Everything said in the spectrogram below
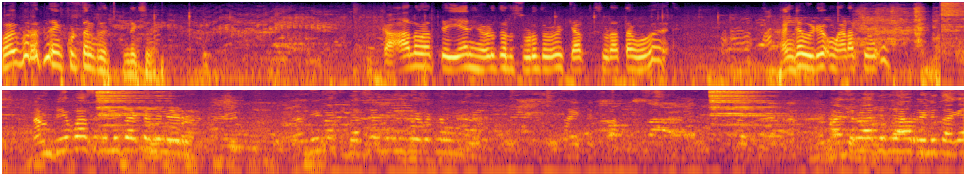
ಹೋಗಿ ಬರತ್ತೆ ಕೊಡ್ತಾನೆ ರೀ ದಕ್ಷಿಣ. ಕಾಲು ಮತ್ತೆ ಏನು ಹೇಳುದಿಲ್ಲ ಸುಡುದು, ಕೆಟ್ಟ ಸುಡತ್ತಾವು ಹಂಗ ವಿಡಿಯೋ ಮಾಡತ್ತೀವಿ. ನಮ್ಮ ಡಿ ಬಾಸ್ ರಿಲೀಸ್ ಆಗ್ತಾನೆ ಹೇಳ್ರಿ. ನಮ್ಮ ಡಿ ಬಾಸ್ ದರ್ಶನ್ ರಿಲೀಸ್ ಆಗ್ಬೇಕು ನಾವು ಆಶೀರ್ವಾದ ಇದ್ರೆ ಅವ್ರು ರಿಲೀಸ್ ಆಗೇ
